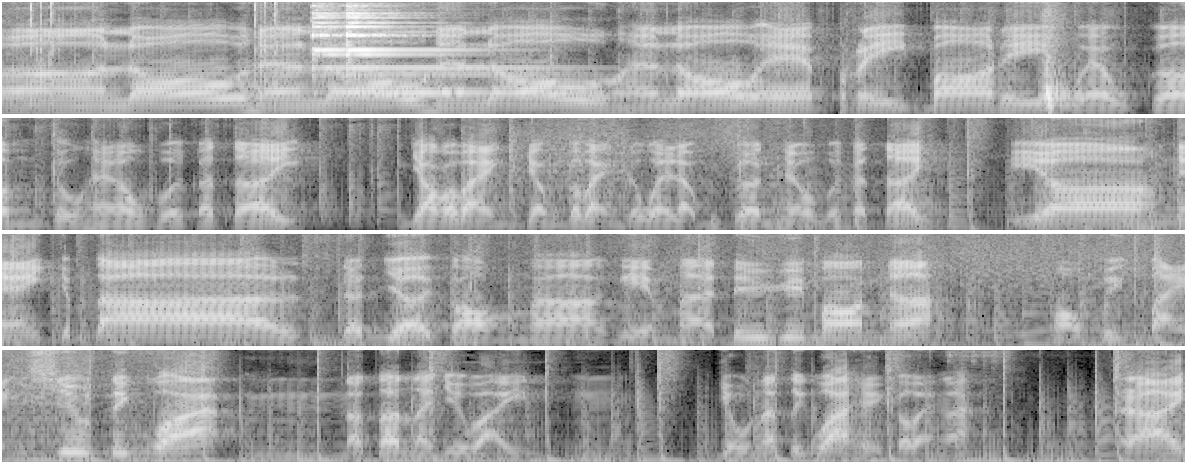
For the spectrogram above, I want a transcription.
Hello, hello, hello, hello everybody, welcome to Hell VKT Chào các bạn, chào các bạn đã quay lại với kênh Hell VKT Thì uh, hôm nay chúng ta đến với con uh, game uh, Digimon ha. Một phiên bản siêu tiến hóa. Uhm, Nó tên là như vậy. Uhm, Dù nó tiến hóa thì các bạn à. Rồi,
